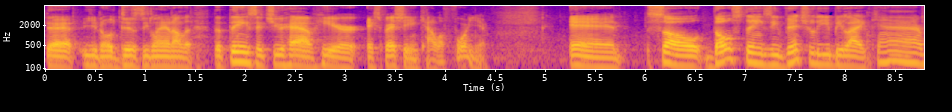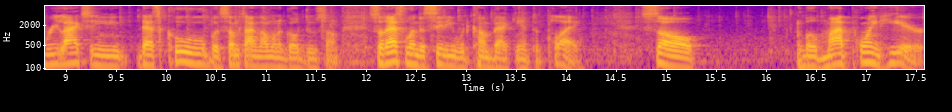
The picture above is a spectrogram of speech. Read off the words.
that, you know, Disneyland, all the, the things that you have here, especially in California. And so those things eventually you'd be like yeah relaxing that's cool but sometimes i want to go do something so that's when the city would come back into play so but my point here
